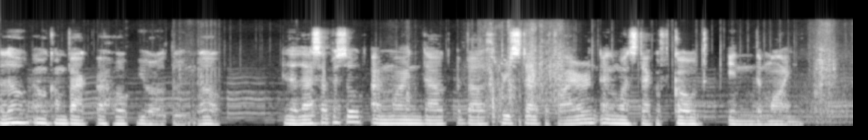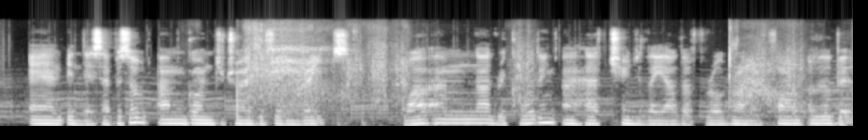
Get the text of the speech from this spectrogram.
Hello and welcome back, I hope you are doing well. In the last episode, I mined out about 3 stack of iron and 1 stack of gold in the mine. And in this episode, I'm going to try defeating raids. While I'm not recording, I have changed the layout of Roadrunner Farm a little bit.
